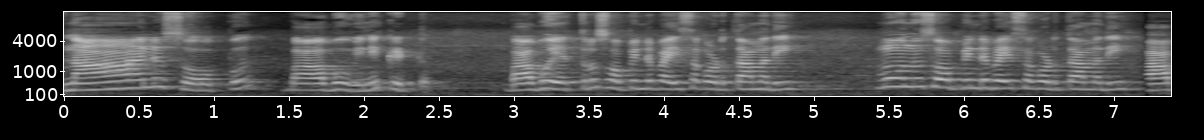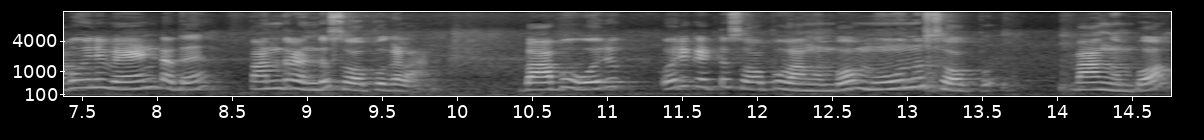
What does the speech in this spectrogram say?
നാല് സോപ്പ് ബാബുവിന് കിട്ടും. ബാബു എത്ര സോപ്പിന്റെ പൈസ കൊടുത്താൽ മതി? മൂന്ന് സോപ്പിന്റെ പൈസ കൊടുത്താൽ മതി. ബാബുവിന് വേണ്ടത് പന്ത്രണ്ട് സോപ്പുകളാണ്. ബാബു ഒരു ഒരു കെട്ട് സോപ്പ് വാങ്ങുമ്പോൾ മൂന്ന് സോപ്പ് വാങ്ങുമ്പോൾ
